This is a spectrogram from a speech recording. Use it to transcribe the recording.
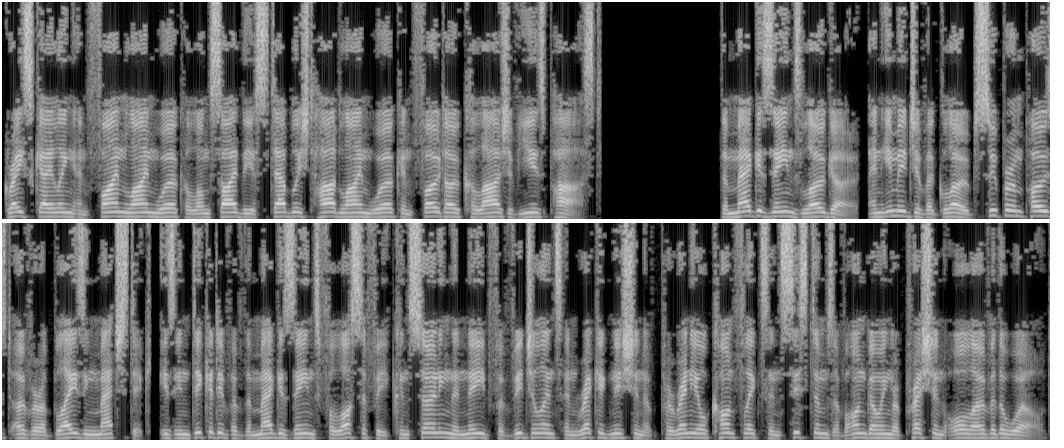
grayscaling and fine-line work alongside the established hard-line work and photo collage of years past. The magazine's logo, an image of a globe superimposed over a blazing matchstick, is indicative of the magazine's philosophy concerning the need for vigilance and recognition of perennial conflicts and systems of ongoing oppression all over the world.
